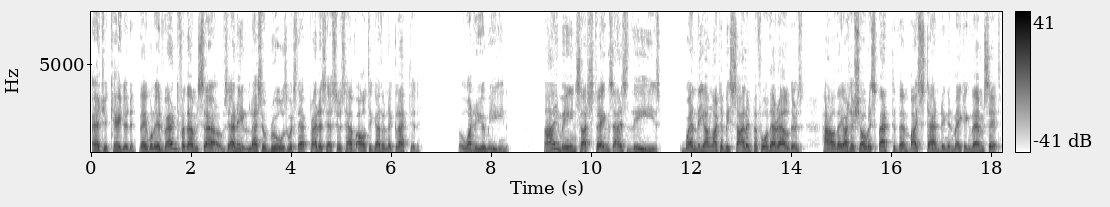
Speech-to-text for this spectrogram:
educated, they will invent for themselves any lesser rules which their predecessors have altogether neglected. What do you mean? I mean such things as these. When the young are to be silent before their elders, how they are to show respect to them by standing and making them sit,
